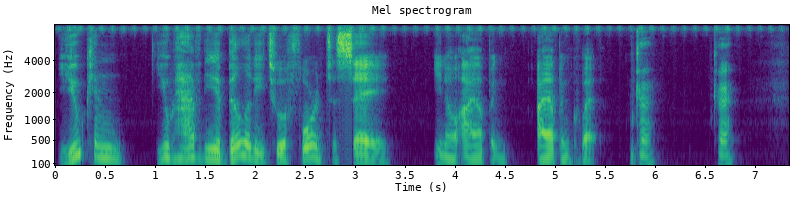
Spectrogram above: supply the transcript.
you can you have the ability to afford to say, you know, I up and I up and quit. Okay. Okay.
